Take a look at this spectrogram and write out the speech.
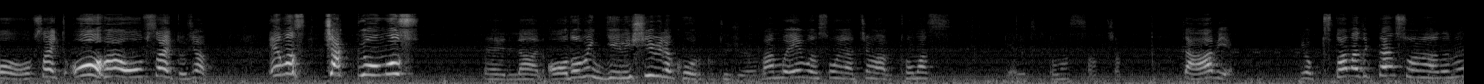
Oo offside. Oha offside hocam. Evans çakmıyormuş. Helal. Adamın gelişi bile korkutucu. Ben bu Evans'ı oynatacağım abi. Thomas. Gereksiz Thomas satacağım. Da abi. Yok tutamadıktan sonra adamı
